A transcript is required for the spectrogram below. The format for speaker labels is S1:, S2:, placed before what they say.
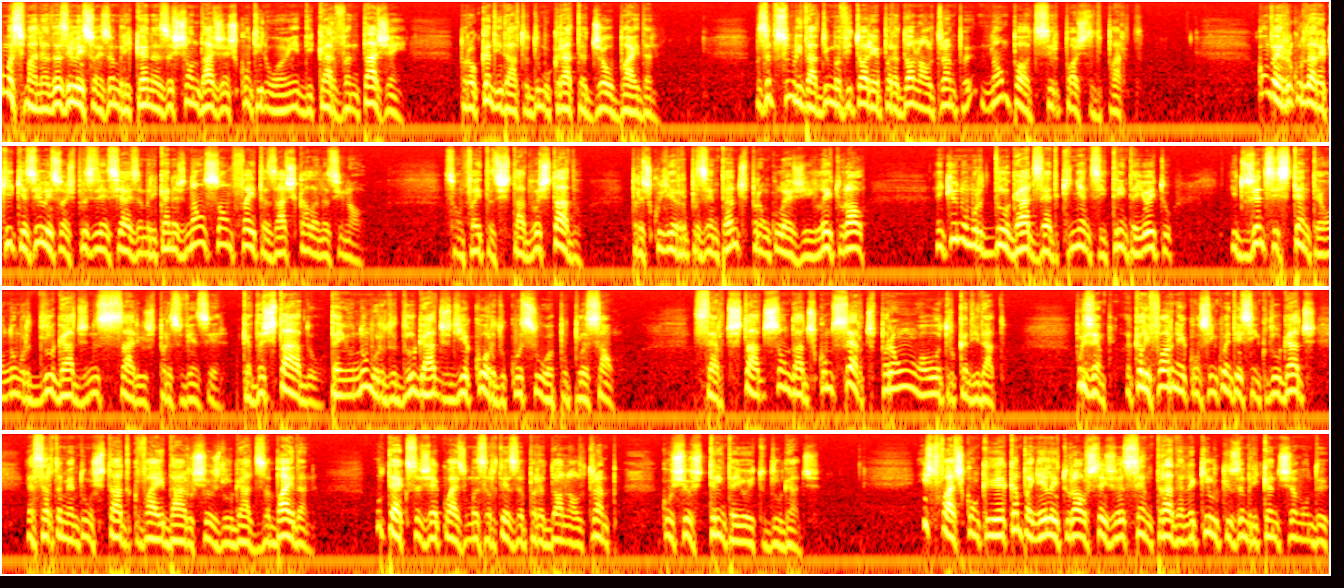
S1: Uma semana das eleições americanas, as sondagens continuam a indicar vantagem para o candidato democrata Joe Biden. Mas a possibilidade de uma vitória para Donald Trump não pode ser posta de parte. Convém recordar aqui que as eleições presidenciais americanas não são feitas à escala nacional. São feitas Estado a Estado, para escolher representantes para um colégio eleitoral em que o número de delegados é de 538 e 270 é o número de delegados necessários para se vencer. Cada Estado tem o um número de delegados de acordo com a sua população. Certos Estados são dados como certos para um ou outro candidato. Por exemplo, a Califórnia, com 55 delegados, é certamente um Estado que vai dar os seus delegados a Biden. O Texas é quase uma certeza para Donald Trump, com os seus 38 delegados. Isto faz com que a campanha eleitoral esteja centrada naquilo que os americanos chamam de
